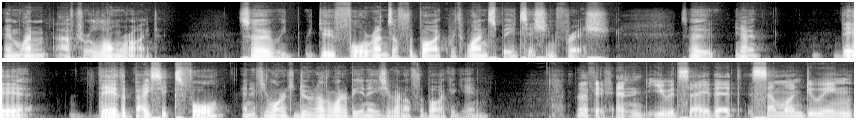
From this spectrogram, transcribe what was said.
and one after a long ride. So we, we do four runs off the bike with one speed session fresh. So, you know, they're, they're the basics for, And if you wanted to do another one, it'd be an easy run off the bike again. Perfect. And you would say that someone doing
